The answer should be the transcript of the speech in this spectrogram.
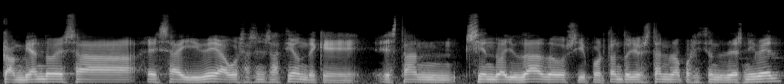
cambiando esa, esa, idea o esa sensación de que están siendo ayudados y por tanto ellos están en una posición de desnivel,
